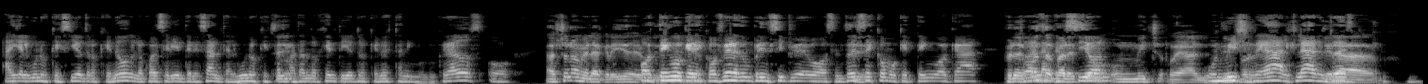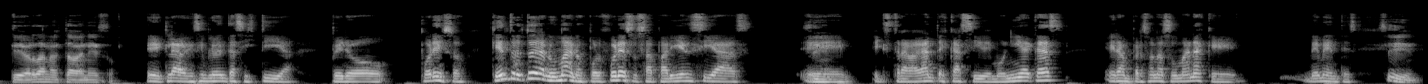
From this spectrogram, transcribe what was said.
hay algunos que sí, otros que no, lo cual sería interesante. Algunos que están Sí. matando gente y otros que no están involucrados. O, Ah, yo no me la creí desde el o tengo que desconfiar desde un principio de vos. Entonces Sí. es como que tengo acá Pero toda después la apareció tensión. un Mitch real. un tipo, Mitch real, claro. Que, Entonces, era- que de verdad no estaba en eso. eh, claro, que simplemente asistía. Pero por eso, que dentro de todo eran humanos, por fuera de sus apariencias eh, extravagantes, casi demoníacas, eran personas humanas que dementes. Sí,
